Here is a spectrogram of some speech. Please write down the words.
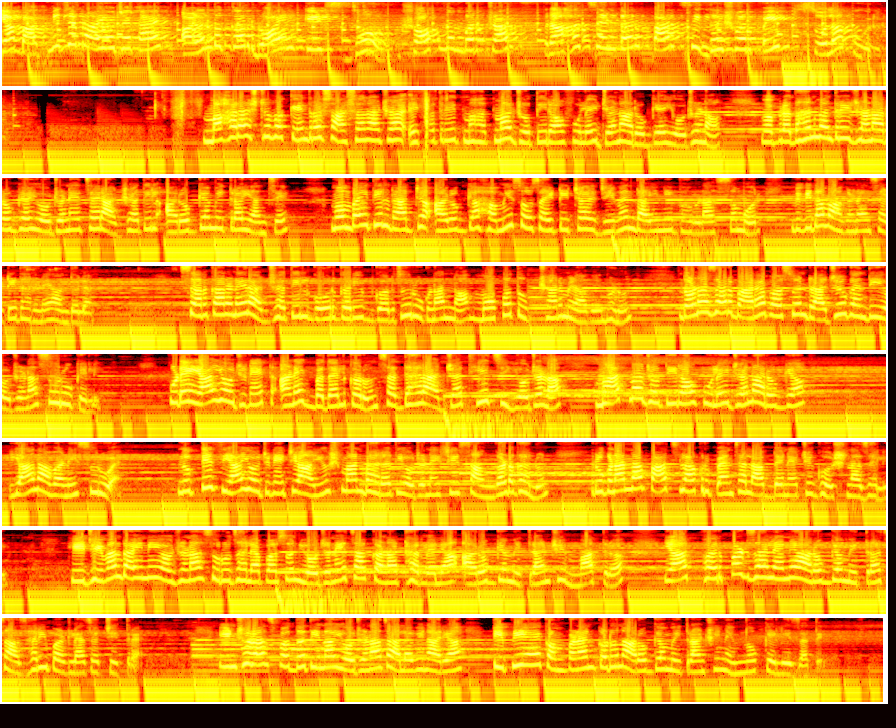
या बातमीचे प्रायोजक आहेत Alandkar royal kids zone shop number चार राहत सेंटर पार्क सिद्धेश्वर पेठ सोलापूर. महाराष्ट्र व केंद्र शासनाच्या एकत्रित महात्मा ज्योतिराव फुले जन आरोग्य योजना व प्रधानमंत्री जन आरोग्य योजनेचे राज्यातील आरोग्य मित्र यांचे मुंबईतील राज्य आरोग्य हमी सोसायटीच्या जीवनदायिनी भवनासमोर विविध मागण्यांसाठी धरणे आंदोलन. सरकारने राज्यातील गोरगरीब गरजू रुग्णांना मोफत उपचार मिळावे म्हणून दोन हजार बारा पासून राजीव गांधी योजना सुरू केली. पुढे या योजनेत अनेक बदल करून सध्या राज्यात हीच योजना महात्मा ज्योतिराव फुले जन आरोग्य या नावाने सुरू आहे. नुकतीच या योजनेची आयुष्मान भारत योजनेची सांगड घालून रुग्णांना पाच लाख रुपयांचा लाभ देण्याची घोषणा झाली. ही जीवनदायिनी योजना सुरू झाल्यापासून योजनेचा कणा ठरलेल्या आरोग्य मित्रांची मात्र यात फरफट झाल्याने आरोग्य मित्राच आजारी पडल्याचं चित्र आहे. इन्शुरन्स पद्धतीनं योजना चालविणाऱ्या टीपीए कंपन्यांकडून आरोग्य मित्रांची नेमणूक केली जाते.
